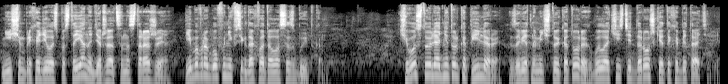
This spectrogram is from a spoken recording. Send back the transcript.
Нищим приходилось постоянно держаться на стороже, ибо врагов у них всегда хватало с избытком. Чего стоили одни только пиллеры, заветной мечтой которых было очистить дорожки от их обитателей.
